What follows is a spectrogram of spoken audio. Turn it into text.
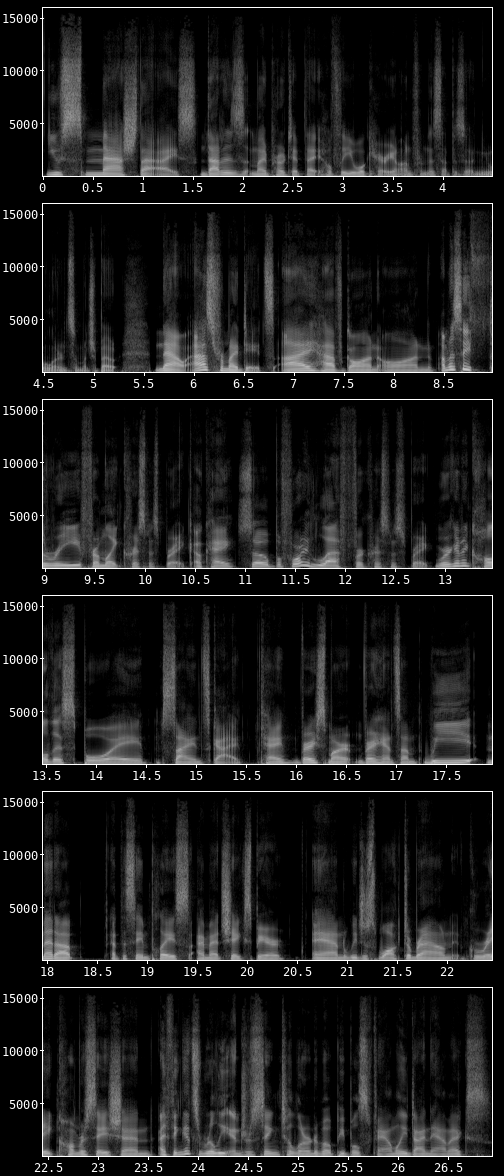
You smash that ice. That is my pro tip that hopefully you will carry on from this episode and you will learn so much about. Now, as for my dates, I have gone on, I'm gonna say three from like Christmas break, okay? So before I left for Christmas break, we're gonna call this boy Science Guy, okay? Very smart, very handsome. We met up at the same place I met Shakespeare and we just walked around. Great conversation. I think it's really interesting to learn about people's family dynamics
